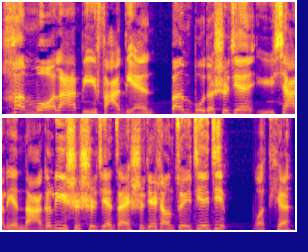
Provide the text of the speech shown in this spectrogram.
汉谟拉比法典》颁布的时间与下列哪个历史事件在时间上最接近？我天！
